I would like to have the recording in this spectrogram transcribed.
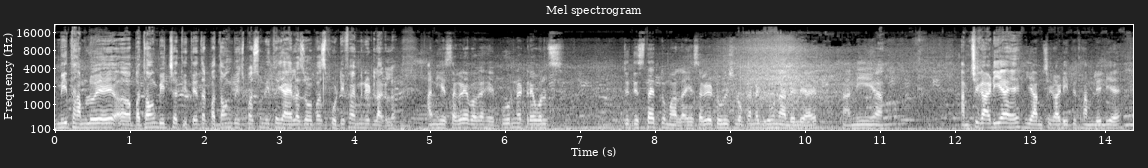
मी थांबलो आहे पतांग बीचच्या तिथे. तर पतांग बीचपासून इथे यायला जवळपास फोर्टी फाय मिनिट लागलं. आणि हे सगळे बघा हे पूर्ण ट्रॅव्हल्स जे दिसत आहेत तुम्हाला हे सगळे टुरिस्ट लोकांना घेऊन आलेले आहेत. आणि आमची गाडी आहे ही आमची गाडी इथे थांबलेली आहे.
